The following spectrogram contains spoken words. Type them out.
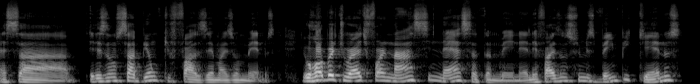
essa eles não sabiam o que fazer mais ou menos. E o Robert Redford nasce nessa também, né? Ele faz uns filmes bem pequenos,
